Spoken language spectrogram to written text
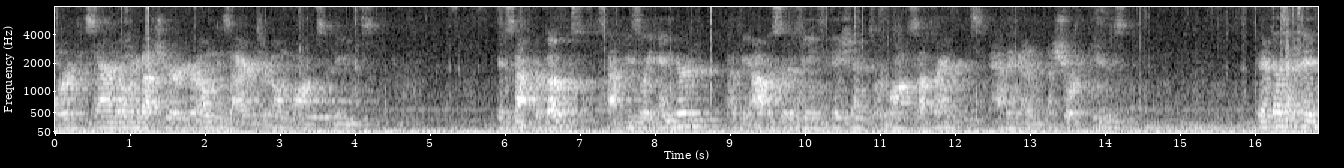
or concerned only about your, your own desires, your own wants or needs. It's not provoked, it's not easily angered. The opposite of being patient or long suffering is having a, a short fuse. And it doesn't take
